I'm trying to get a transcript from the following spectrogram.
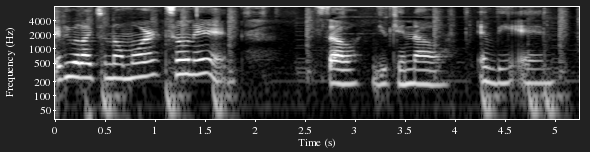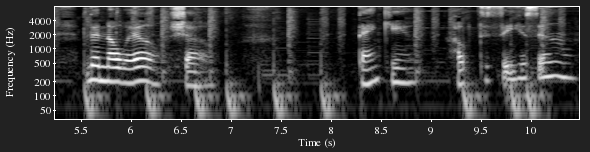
If you would like to know more, tune in so you can know and be in the Noel show. Thank you. Hope to see you soon.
